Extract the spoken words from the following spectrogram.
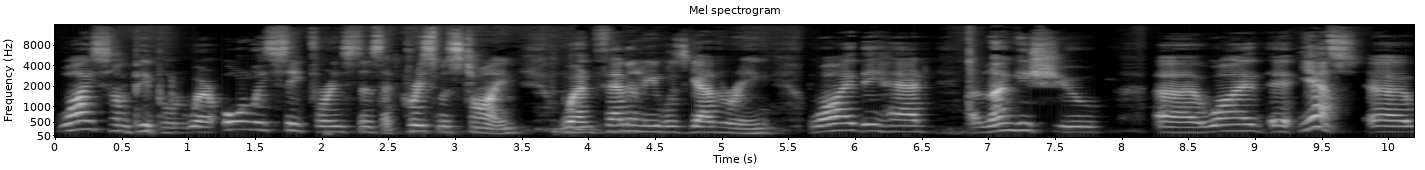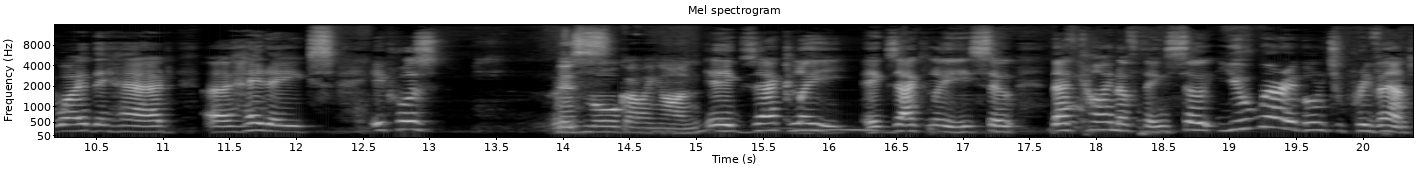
why some people were always sick, for instance, at Christmas time when family was gathering, why they had a lung issue, uh, why, uh, yes, uh, why they had uh, headaches. It was There's more going on. Exactly, exactly. So that kind of thing. So you were able to prevent,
